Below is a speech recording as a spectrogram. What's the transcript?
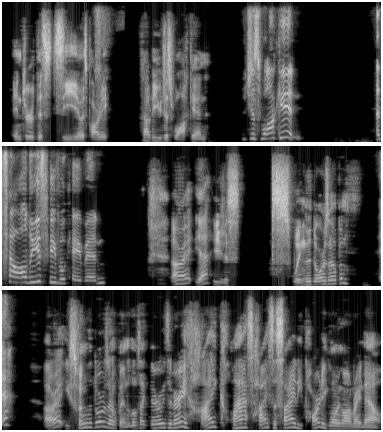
enter this CEO's party? How do you just walk in? Just walk in. That's how all these people came in. All right, yeah, you just swing the doors open. Yeah. All right, you swing the doors open. It looks like there is a very high class, high society party going on right now.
